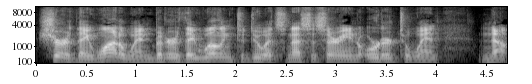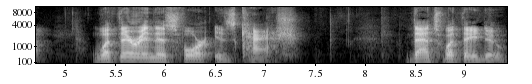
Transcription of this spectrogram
sure they want to win, but are they willing to do what's necessary in order to win? No. What they're in this for is cash. That's what they do.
